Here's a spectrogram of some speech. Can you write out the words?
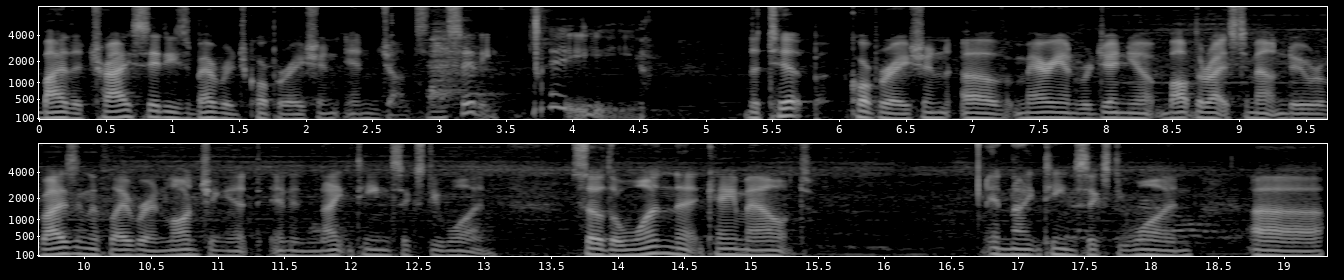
by the Tri Cities Beverage Corporation in Johnson City. hey. The Tip Corporation of Marion, Virginia, bought the rights to Mountain Dew, revising the flavor and launching it in 1961. So the one that came out in 1961 uh,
